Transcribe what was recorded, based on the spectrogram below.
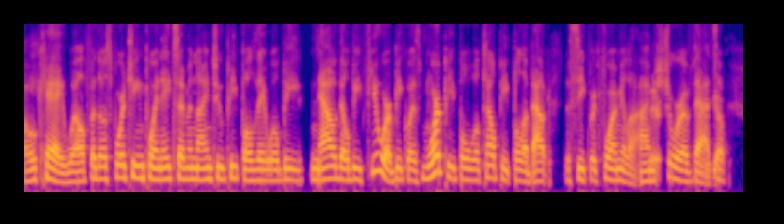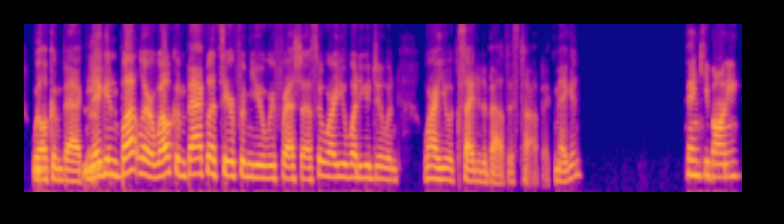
Okay, well, for those 14.8792 people, there will be now there'll be fewer because more people will tell people about the secret formula. I'm There- sure of that. So go. Welcome back. Megan Butler, welcome back. Let's hear from you. Refresh us. Who are you? What are you doing? Why are you excited about this topic? Megan? Thank you, Bonnie.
